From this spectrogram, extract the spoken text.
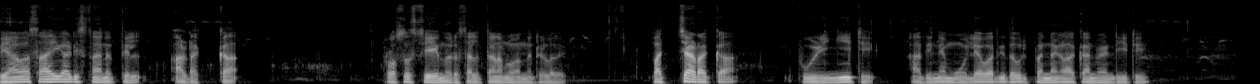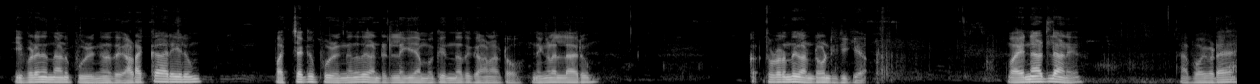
വ്യാവസായിക അടിസ്ഥാനത്തിൽ അടക്ക പ്രോസസ്സ് ചെയ്യുന്ന ഒരു സ്ഥലത്താണ് നമ്മൾ വന്നിട്ടുള്ളത്. പച്ച അടക്ക പുഴുങ്ങിയിട്ട് അതിനെ മൂല്യവർദ്ധിത ഉൽപ്പന്നങ്ങളാക്കാൻ വേണ്ടിയിട്ട് ഇവിടെ നിന്നാണ് പുഴുങ്ങുന്നത്. അടക്ക ആരെങ്കിലും പച്ചക്ക് പുഴുങ്ങുന്നത് കണ്ടിട്ടില്ലെങ്കിൽ നമുക്ക് ഇന്നത് കാണാം കേട്ടോ. നിങ്ങളെല്ലാവരും തുടർന്ന് കണ്ടുകൊണ്ടിരിക്കുക. വയനാട്ടിലാണ്. അപ്പോൾ ഇവിടെ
